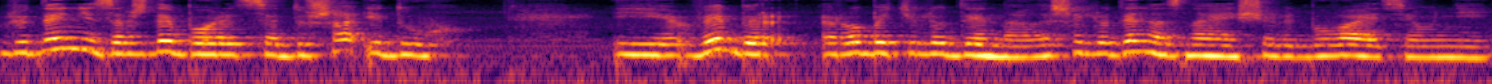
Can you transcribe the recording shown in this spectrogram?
В людині завжди бореться душа і дух. І вибір робить людина, лише людина знає, що відбувається у ній.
